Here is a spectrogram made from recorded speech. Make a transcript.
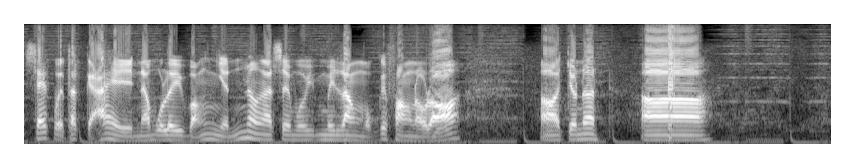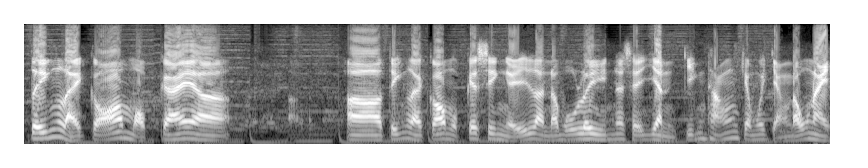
xét về tất cả thì Napoli vẫn nhỉnh hơn AC Milan một cái phần nào đó. À, cho nên à, tiến lại có một cái à, à, tiến lại có một cái suy nghĩ là Napoli nó sẽ giành chiến thắng trong cái trận đấu này.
